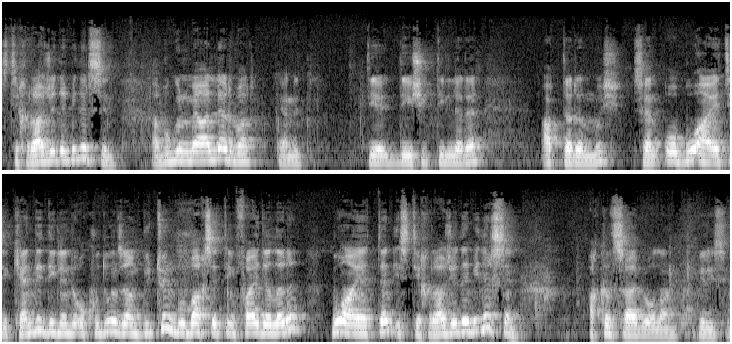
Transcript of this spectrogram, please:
istihraç edebilirsin. Ha, bugün mealler var. Yani de değişik dillere aktarılmış. Sen o bu ayeti kendi dilinde okuduğun zaman bütün bu bahsettiğin faydaları bu ayetten istihraç edebilirsin. Akıl sahibi olan birisi.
